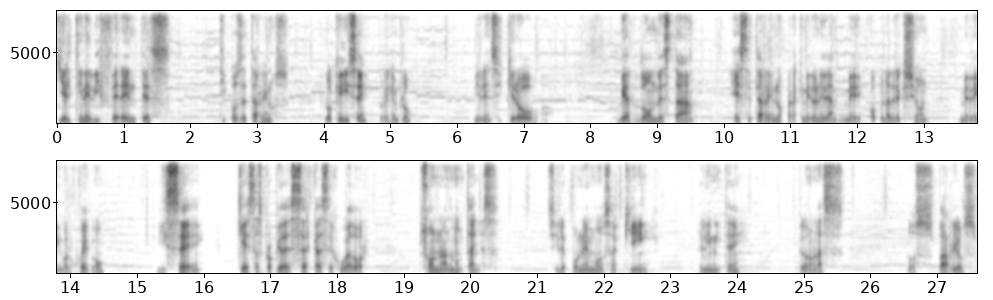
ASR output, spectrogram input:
y él tiene diferentes tipos de terrenos. Lo que hice, por ejemplo, miren, si quiero ver dónde está este terreno, para que me dé una idea, me copio la dirección me vengo al juego y sé que estas propiedades cerca de este jugador son las montañas. Si le ponemos aquí el límite, perdón, las, los barrios,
